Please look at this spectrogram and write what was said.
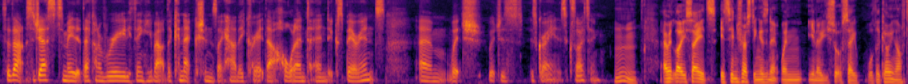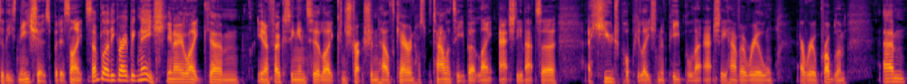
So that suggests to me that they're kind of really thinking about the connections, like how they create that whole end to end experience. Um, which which is is great. And it's exciting. Mm. I mean, like you say, it's it's interesting, isn't it? When you know you sort of say, well, they're going after these niches, but it's like some bloody great big niche. You know, like um, you know, focusing into like construction, healthcare, and hospitality. But like actually, that's a a huge population of people that actually have a real a real problem. Um,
